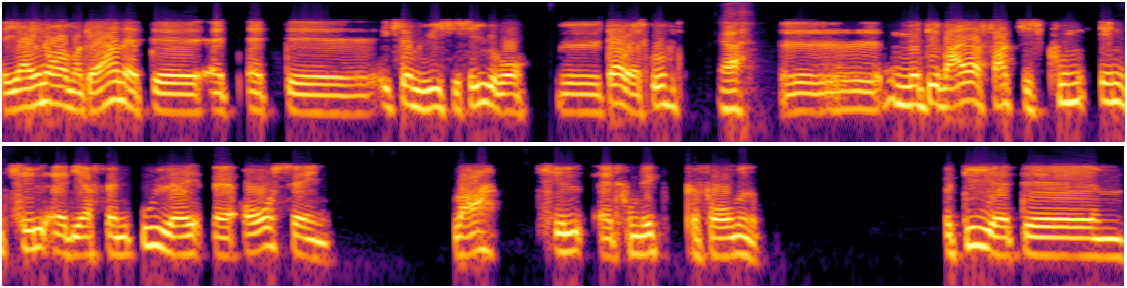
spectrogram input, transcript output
jeg indrømmer gerne, at, øh, at, at øh, eksempelvis i Silkeborg, øh, der var jeg skuffet. Ja. Øh, men det var jeg faktisk kun indtil, at jeg fandt ud af, hvad årsagen var til, at hun ikke performede. Fordi at, øh,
